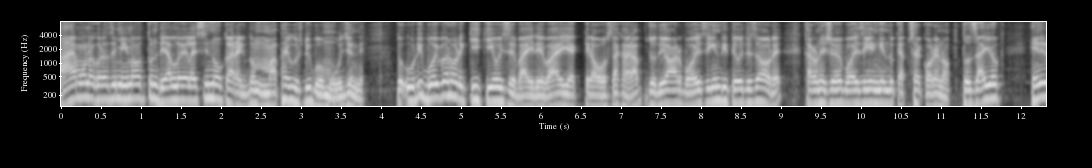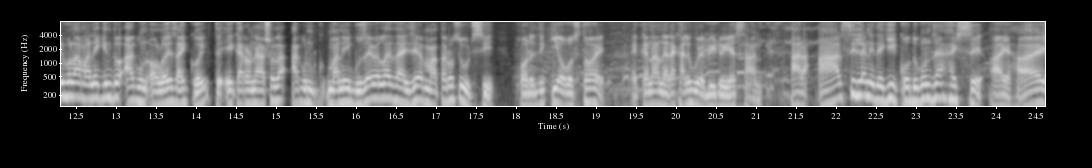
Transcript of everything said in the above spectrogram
আয় মনে করেন যে মিমাবতন ডিয়াল লই এলাইছি নৌকার একদম মাথায় উঠি বমু, বুঝছেন নি? তো উড়ি বইবার হরে কি কি হয়েছে বাইরে ভাই, একের অবস্থা খারাপ। যদিও আর কিন্তু দিতে হইতেছে হরে, কারণ সময় বয়সে কিন্তু ক্যাপচার করে না। তো যাই হোক, হেনির ফলা মানে কিন্তু আগুন অলওয়েজ আই কই। তো এই কারণে আসলে আগুন মানে বুঝাই বেলা যায় যে মাথার ওসে উঠছি। পরে যে কি অবস্থা হয়? একটা নানেরা খালি ঘুরে ভিডিও ইয়ে সান। আর আর সিল্লানি দেখি কতগুণ যা হাসছে। আয় হায়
